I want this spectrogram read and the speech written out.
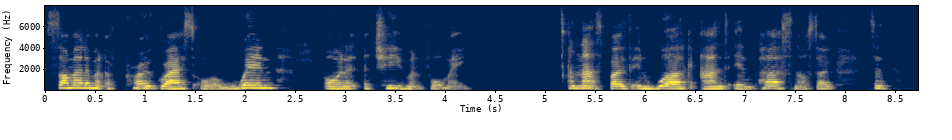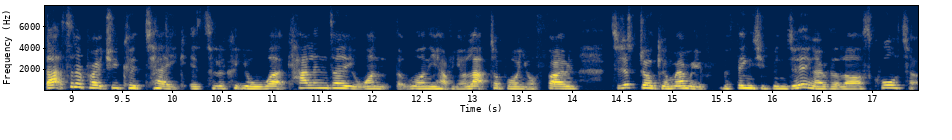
some element of progress or a win or an achievement for me. And that's both in work and in personal. So, so that's an approach you could take is to look at your work calendar, your one the one you have on your laptop or on your phone, to just jog your memory of the things you've been doing over the last quarter.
